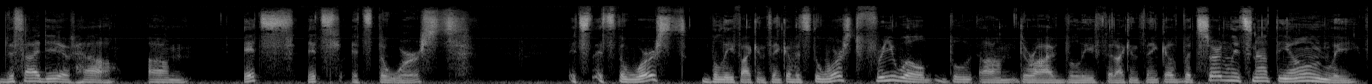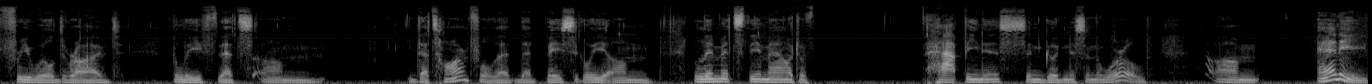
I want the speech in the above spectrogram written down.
this idea of hell, um, it's it's it's the worst. It's it's the worst belief I can think of. It's the worst free will um, derived belief that I can think of. But certainly, it's not the only free will derived belief that's um, that's harmful, that, that basically um, limits the amount of happiness and goodness in the world. Um, any,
